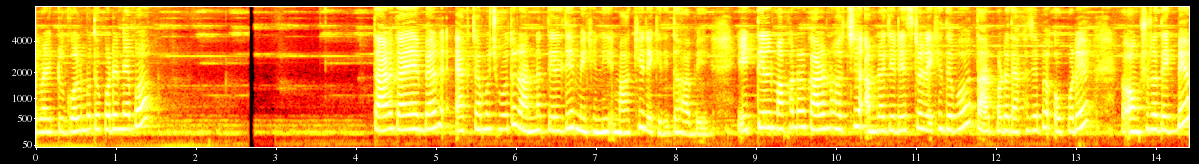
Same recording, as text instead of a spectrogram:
এবার একটু গোল মতো করে নেব। তার গায়ে এবার এক চামচ মতো রান্নার তেল দিয়ে মেখে নিয়ে মাখিয়ে রেখে দিতে হবে। এই তেল মাখানোর কারণ হচ্ছে আমরা যে রেস্টটা রেখে দেব, তারপরে দেখা যাবে ওপরে অংশটা দেখবে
